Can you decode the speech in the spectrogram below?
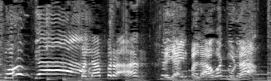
Bongga! Palaparaan. Kaya ipalawan mo na.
